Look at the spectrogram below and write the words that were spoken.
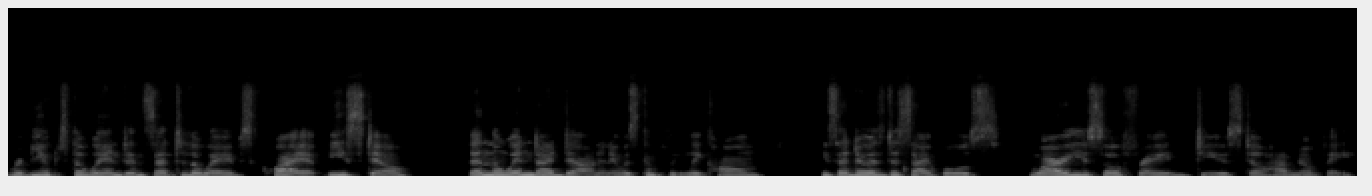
rebuked the wind, and said to the waves, Quiet, be still. Then the wind died down, and it was completely calm. He said to his disciples, Why are you so afraid? Do you still have no faith?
